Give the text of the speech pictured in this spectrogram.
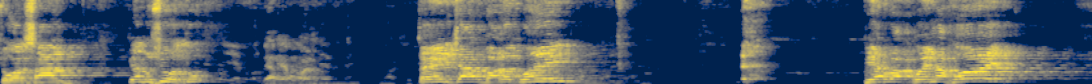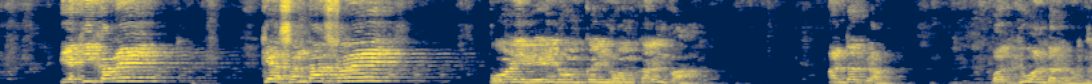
ચોરસાન. પેલું શું હતું? ત્રણ, ચાર બાળક હોય. પહેરવા કોઈના હોય? એકી કરે કે સંડાસ કરે પોણી રેડી નોમ કરી નોમ કરે ને ભા અંડરગ્રાઉન્ડ બધું અંડરગ્રાઉન્ડ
